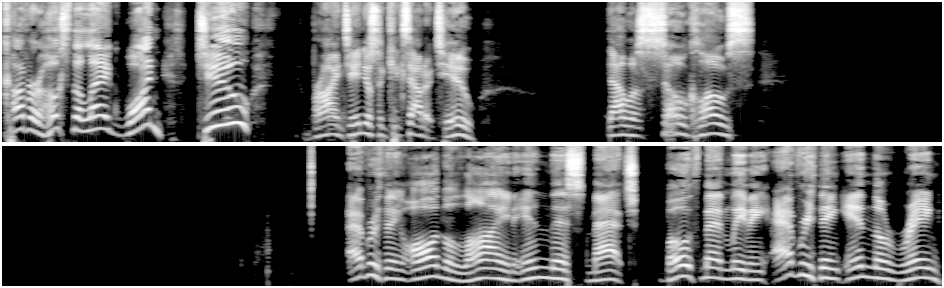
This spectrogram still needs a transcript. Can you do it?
Cover hooks the leg. One, two. Bryan Danielson kicks out at two. That was so close. Everything on the line in this match. Both men leaving everything in the ring.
